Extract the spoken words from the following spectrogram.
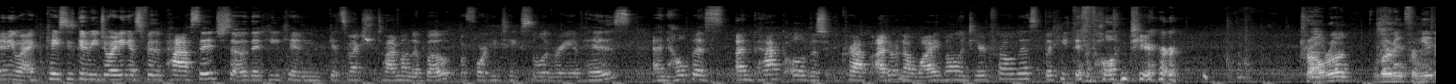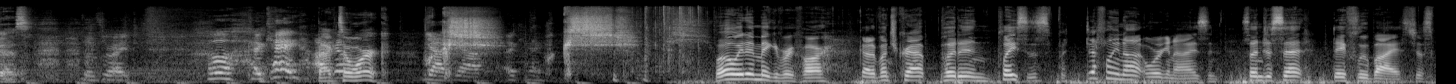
anyway, Casey's going to be joining us for the passage so that he can get some extra time on the boat before he takes delivery of his and help us unpack all of this crap. I don't know why he volunteered for all this, but he did volunteer. Trial run, learning from you guys. That's right. Oh, okay. I Back to work. Yeah, yeah. Okay. Well, we didn't make it very far. Got a bunch of crap put in places, but definitely not organized. And sun just set, day flew by. It's just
